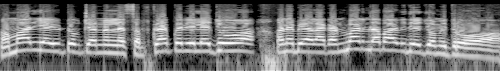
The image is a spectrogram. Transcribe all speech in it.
અમારી આ યુટ્યુબ ચેનલને સબસ્ક્રાઇબ કરી લેજો અને બે લાગણ બાર દબાવી દેજો મિત્રો.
